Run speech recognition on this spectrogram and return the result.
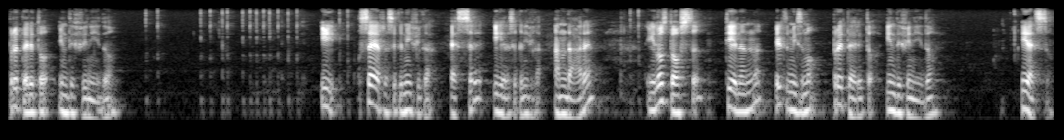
pretérito indefinido. Y ser significa essere, ir significa andare, y los dos tienen el mismo pretérito indefinido. Y eso.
